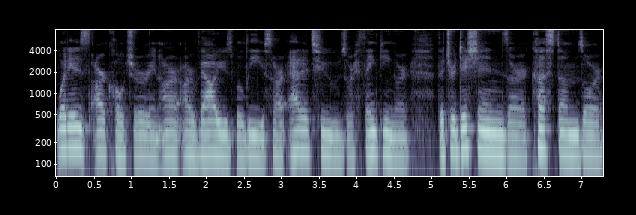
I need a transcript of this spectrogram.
what is our culture and our, our values beliefs our attitudes or thinking or the traditions or customs or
